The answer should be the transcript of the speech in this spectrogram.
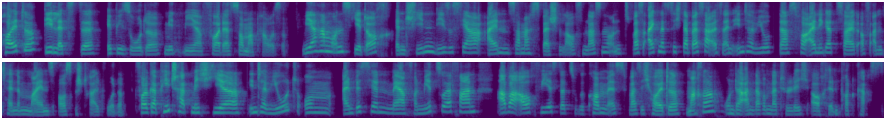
Heute die letzte Episode mit mir vor der Sommerpause. Wir haben uns jedoch entschieden, dieses Jahr ein Summer Special laufen lassen. Und was eignet sich da besser als ein Interview, das vor einiger Zeit auf Antenne Mainz ausgestrahlt wurde? Volker Pietsch hat mich hier interviewt, um ein bisschen mehr von mir zu erfahren, aber auch, wie es dazu gekommen ist, was ich heute mache, unter anderem natürlich auch den Podcast.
